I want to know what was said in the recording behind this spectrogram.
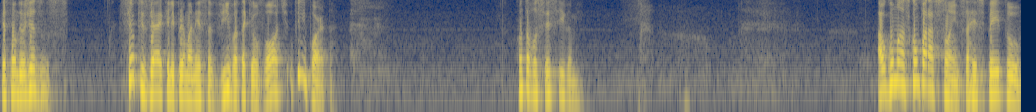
Respondeu Jesus: Se eu quiser que ele permaneça vivo até que eu volte, o que lhe importa? Quanto a você, siga-me. Algumas comparações a respeito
